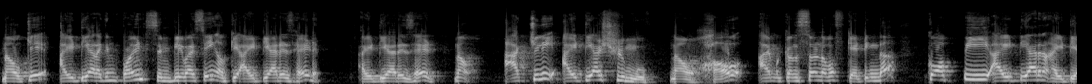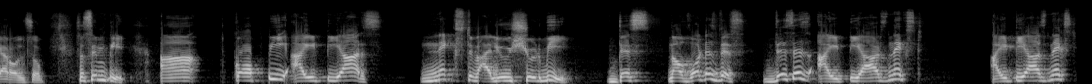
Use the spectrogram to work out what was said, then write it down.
Now okay itr i can point simply by saying okay itr is head. Itr is head. Now actually itr should move. Now how i'm concerned of getting the copy itr and itr also. So simply uh copy ITR's next value should be this. Now, what is this? This is ITR's next. ITR's next.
